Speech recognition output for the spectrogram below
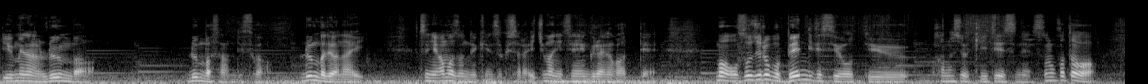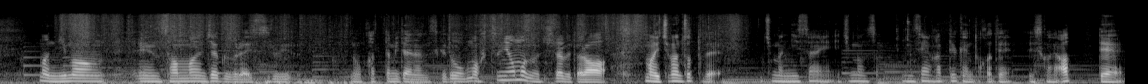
有名なのルンバルンバさんですがルンバではない。普通に Amazon で検索したら1万2000円ぐらいのがあってまあお掃除ロボ便利ですよっていう話を聞いてですねその方はまあ2万円3万円弱ぐらいするのを買ったみたいなんですけどまあ普通に Amazon 調べたらまあ1万ちょっとで1万2000円1万2800円とかでですかねあって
